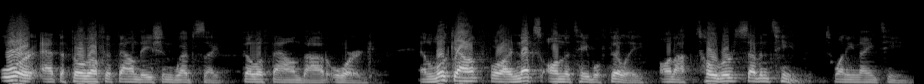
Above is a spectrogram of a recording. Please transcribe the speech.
or at the Philadelphia Foundation website, philafound.org. And look out for our next On the Table Philly on October 17th, 2019.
